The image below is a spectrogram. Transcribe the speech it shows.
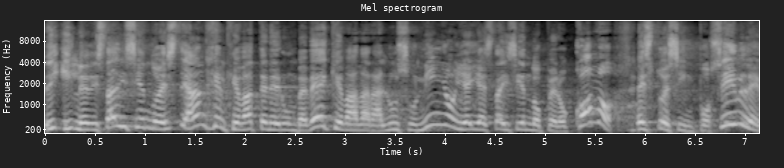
y, le está diciendo este ángel que va a tener un bebé, que va a dar a luz un niño, y ella está diciendo, pero ¿cómo? Esto es imposible,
